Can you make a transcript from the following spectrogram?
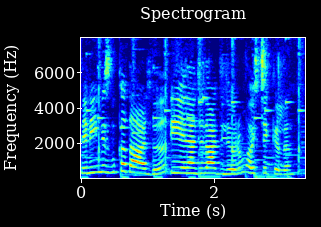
Deneyimiz bu kadardı. İyi eğlenceler diliyorum. Hoşçakalın.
